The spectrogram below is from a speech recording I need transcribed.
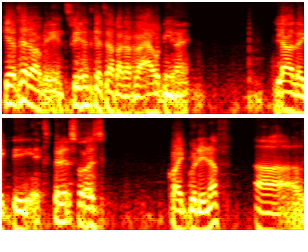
कैसा रहा experience gets out of आपने Yeah, like the experience was quite good enough. Uh,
